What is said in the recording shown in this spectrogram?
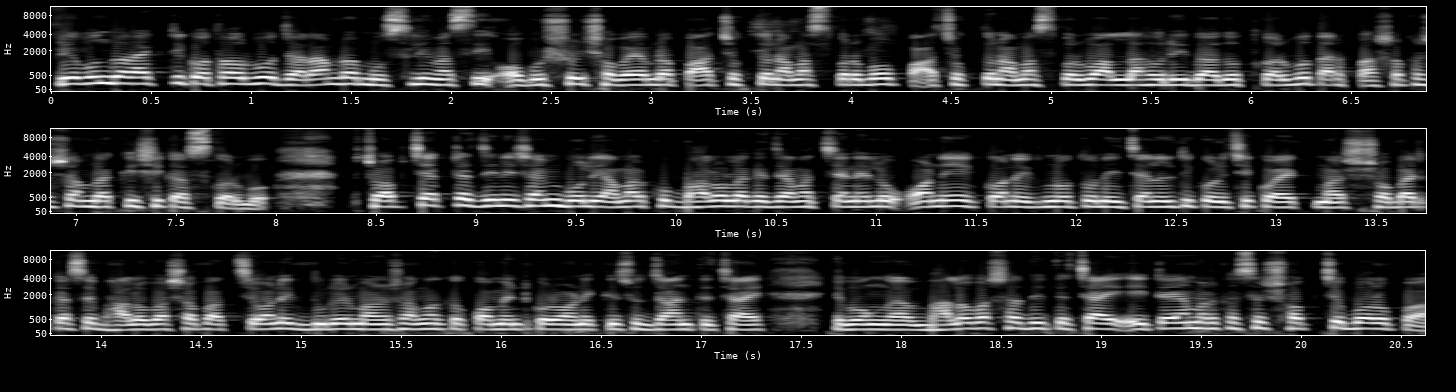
প্রিয় বন্ধুরা একটি কথা বলব, যারা আমরা মুসলিম আছি, অবশ্যই সবাই আমরা পাঁচ ওয়াক্ত নামাজ পড়ব, পাঁচ ওয়াক্ত নামাজ পড়ব, আল্লাহর ইবাদত করব। তার পাশাপাশি আমরা কৃষিকাজ করব। সবচেয়ে একটা জিনিস আমি বলি, আমার খুব ভালো লাগে যে আমার চ্যানেলে অনেক অনেক নতুন এই চ্যানেলটি করেছি কয়েক মাস। সবার কাছে ভালোবাসা পাচ্ছে, অনেক দূরের মানুষ আমাকে কমেন্ট করে অনেক কিছু জানতে চায় এবং ভালোবাসা দিতে চায়, এটাই আমার কাছে সবচেয়ে বড় পা।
